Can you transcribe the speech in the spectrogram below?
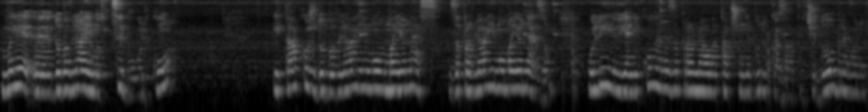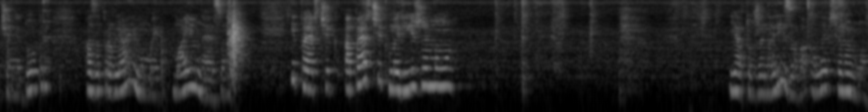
ми е, додаємо цибульку і також додаємо майонез, заправляємо майонезом. Олію я ніколи не заправляла, так що не буду казати, чи добре воно, чи не добре. А заправляємо ми майонезом. І перчик. А перчик ми ріжемо. Я то вже нарізала, але все одно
